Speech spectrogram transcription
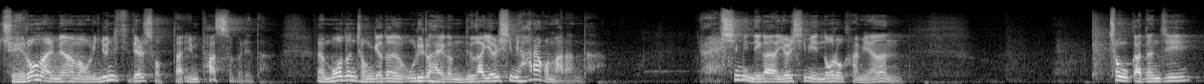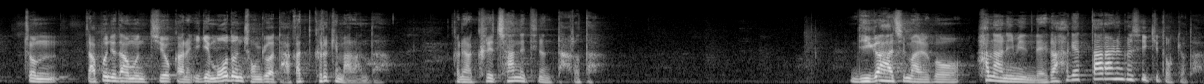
죄로 말미암아 우리 유니티 될 수 없다. 임파서블이다. 모든 종교들은 우리로 하여금 네가 열심히 하라고 말한다. 열심히 네가 열심히 노력하면 천국 가든지 좀 나쁜 짓 하면 지옥 가는 이게 모든 종교가 다 그렇게 말한다. 그러나 크리스찬니티는 다르다. 네가 하지 말고 하나님이 내가 하겠다라는 것이 기독교다.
